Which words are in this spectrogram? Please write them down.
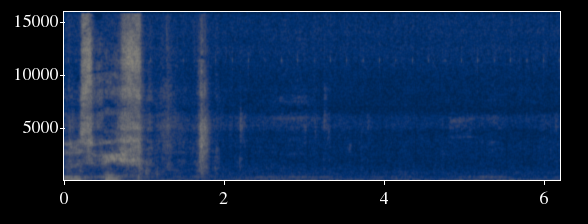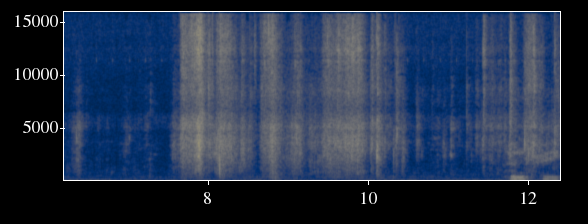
on the roof. Entry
